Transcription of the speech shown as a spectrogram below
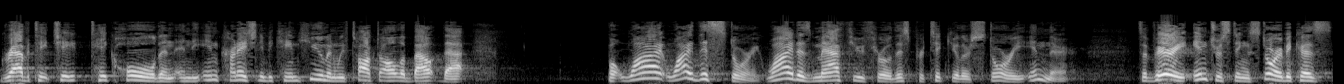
gravitate, take, hold, and, and the incarnation, he became human. We've talked all about that. But why, why this story? Why does Matthew throw this particular story in there? It's a very interesting story because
